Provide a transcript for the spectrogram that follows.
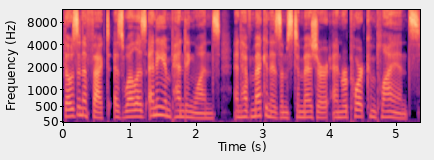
those in effect as well as any impending ones, and have mechanisms to measure and report compliance.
